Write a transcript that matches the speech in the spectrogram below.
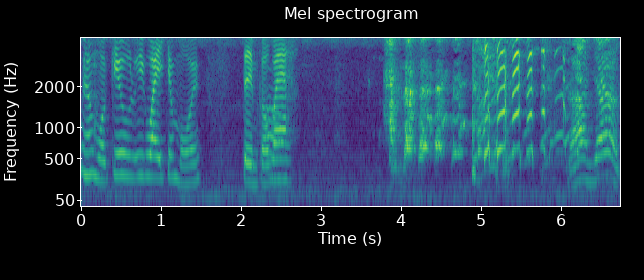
nữa muội kêu đi quay cho muội. Tìm cậu ba. Đó chứ.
